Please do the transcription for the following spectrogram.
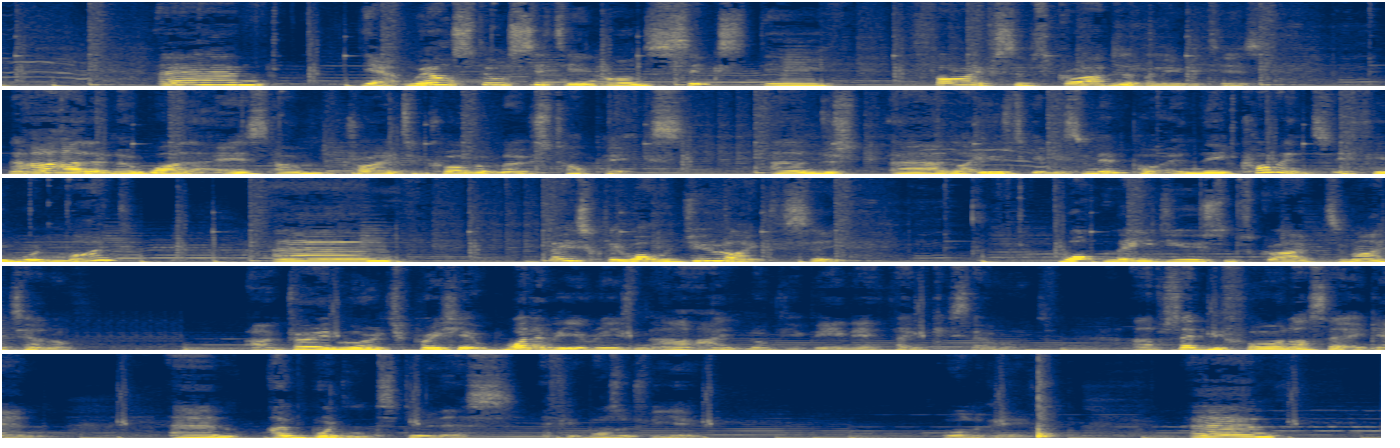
Um, yeah, we are still sitting on 65 subscribers, I believe it is. Now I, don't know why that is. I'm trying to cover most topics, and I'm just uh, I'd like you to give me some input in the comments if you wouldn't mind. Um, basically, what would you like to see? What made you subscribe to my channel? I very much appreciate whatever your reason. I, I love you being here. Thank you so much. I've said before and I'll say it again. Um, I wouldn't do this if it wasn't for you. All of you. Um,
